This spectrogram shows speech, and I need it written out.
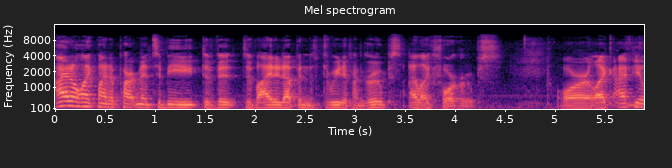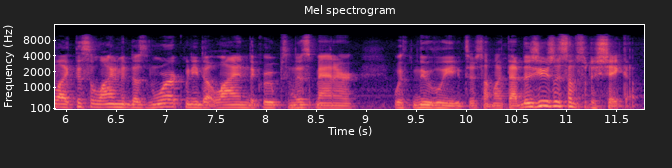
I don't like my department to be divi- divided up into three different groups, I like four groups. Or like I feel like this alignment doesn't work. We need to align the groups in this manner with new leads or something like that. There's usually some sort of shakeup.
